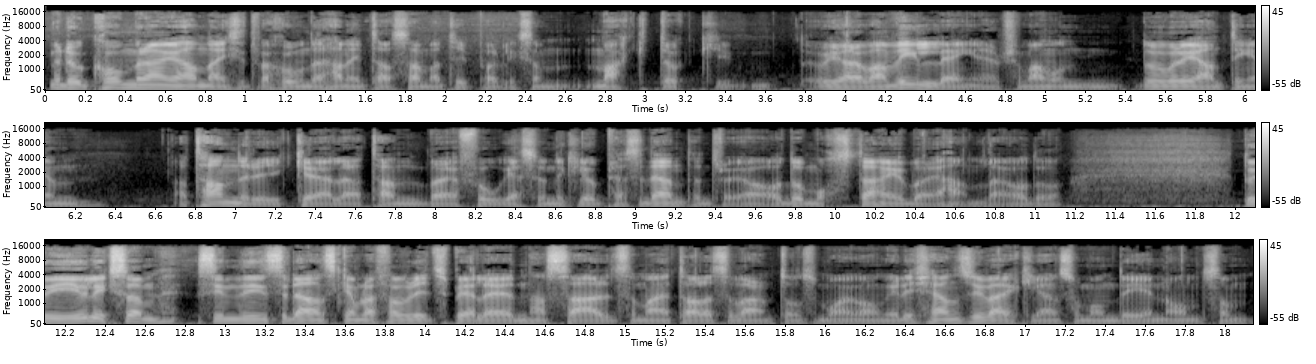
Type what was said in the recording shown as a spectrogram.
Men då kommer han ju hamna i en situation där han inte har samma typ av liksom makt och, och göra vad han vill längre eftersom han, då är det antingen att han ryker eller att han börjar fogas under klubbpresidenten tror jag och då måste han ju börja handla och då då är ju liksom Zinedine Zidans gamla favoritspelare Eden Hazard som han har talat så varmt om så många gånger. Det känns ju verkligen som om det är någon som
